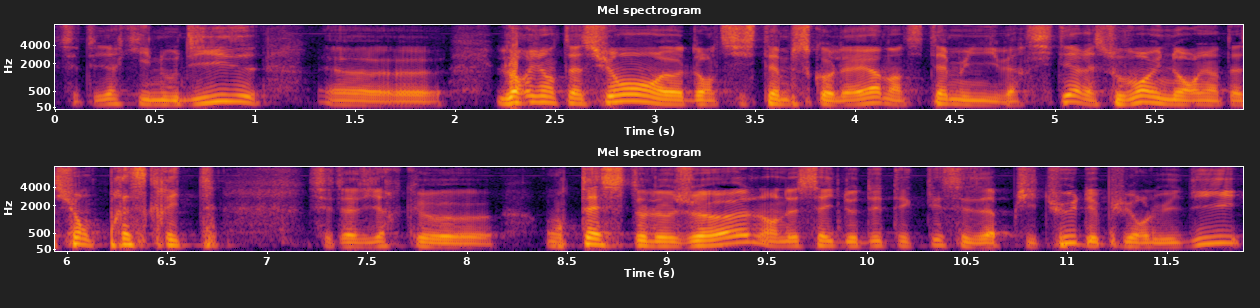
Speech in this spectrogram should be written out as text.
C'est-à-dire qu'ils nous disent euh, l'orientation dans le système scolaire, dans le système universitaire, est souvent une orientation prescrite. C'est-à-dire que on teste le jeune, on essaye de détecter ses aptitudes, et puis on lui dit,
